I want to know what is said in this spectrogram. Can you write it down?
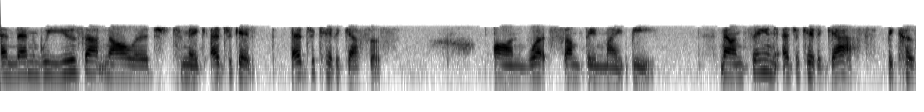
And then we use that knowledge to make educated, educated guesses on what something might be. Now I'm saying educated guess because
